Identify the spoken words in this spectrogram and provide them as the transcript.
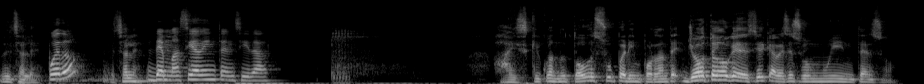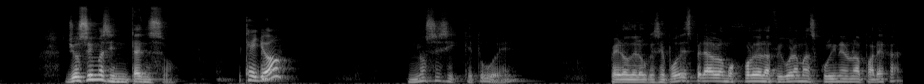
Échale, ¿Puedo? échale. Demasiada intensidad. Ay, es que cuando todo es súper importante. Yo tengo que decir que a veces soy muy intenso. Yo soy más intenso. ¿Que yo? No sé si que tú, ¿eh? Pero de lo que se puede esperar a lo mejor de la figura masculina en una pareja,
